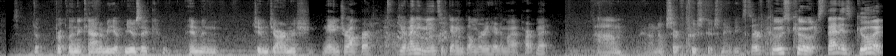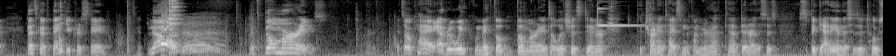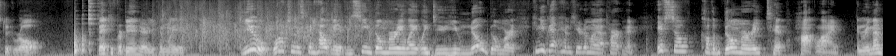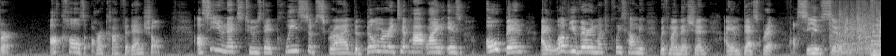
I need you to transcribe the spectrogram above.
The Brooklyn Academy of Music. Him and Jim Jarmusch. Name dropper. Do you have any means of getting Bill Murray here to my apartment? Um, I don't know. Serve couscous, maybe. Serve couscous. That is good. That's good. Thank you, Christine. No! That's Bill Murray's. It's okay. Every week we make Bill, Bill Murray a delicious dinner to try to entice him to come here to have dinner. This is spaghetti and this is a toasted roll. Thank you for being here. You can leave. You watching this can help me. Have you seen Bill Murray lately? Do you know Bill Murray? Can you get him here to my apartment? If so, call the Bill Murray Tip Hotline. And remember, all calls are confidential. I'll see you next Tuesday. Please subscribe. The Bill Murray Tip Hotline is open. I love you very much. Please help me with my mission. I am desperate. I'll see you soon.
